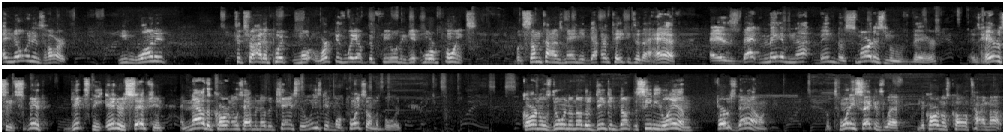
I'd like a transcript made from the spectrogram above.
I know in his heart, he wanted to try to put more, work his way up the field and get more points. But sometimes, man, you got to take it to the half as that may have not been the smartest move there, as Harrison Smith gets the interception, and now the Cardinals have another chance to at least get more points on the board. Cardinals doing another dink and dunk to CeeDee Lamb, first down, with 20 seconds left, and the Cardinals call timeout.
